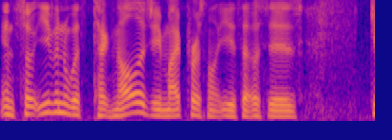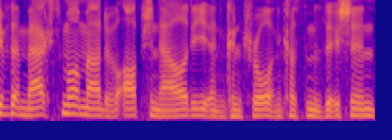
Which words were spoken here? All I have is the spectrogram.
And so even with technology, my personal ethos is give the maximum amount of optionality and control and customization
